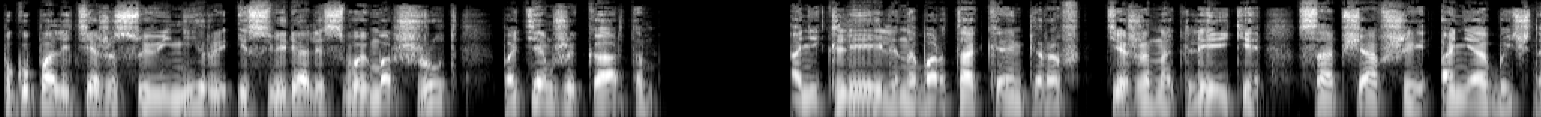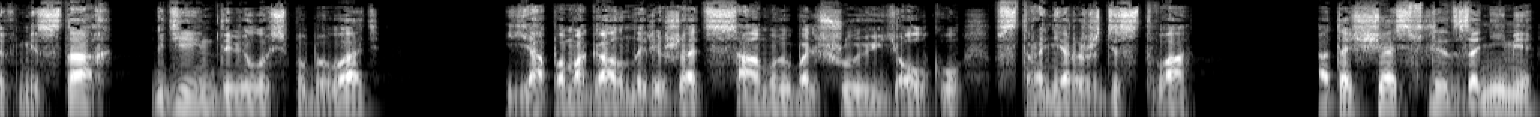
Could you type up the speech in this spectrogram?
покупали те же сувениры и сверяли свой маршрут по тем же картам. Они клеили на борта кемперов те же наклейки, сообщавшие о необычных местах, где им довелось побывать. Я помогал наряжать самую большую елку в стране Рождества. Отощась вслед за ними,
